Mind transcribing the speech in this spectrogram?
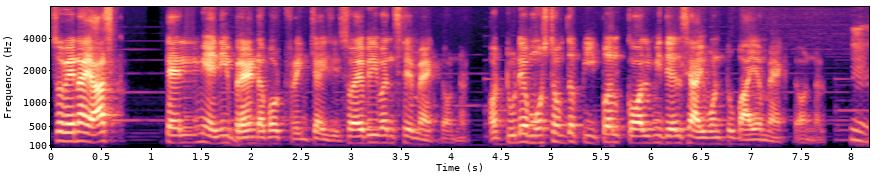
So when I ask tell me any brand about franchisee. So everyone say McDonald. Or today, most of the people call me, they'll say, I want to buy a McDonald. Hmm.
